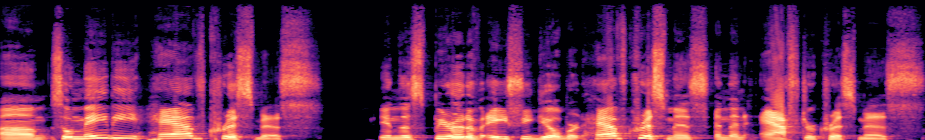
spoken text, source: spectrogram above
Um, so maybe have Christmas in the spirit of AC Gilbert. Have Christmas, and then after Christmas,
